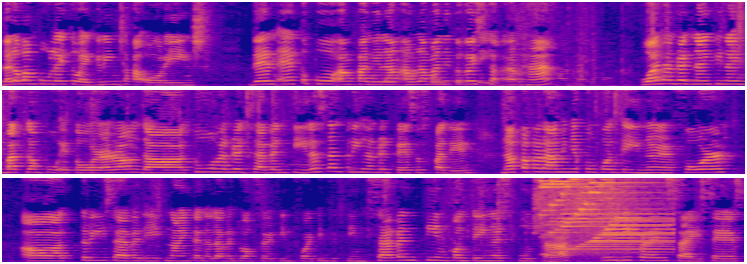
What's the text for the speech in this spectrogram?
Dalawang kulay ito eh, green tsaka orange. Then, eto po ang kanilang, ang laman nito guys, ah, ha? 199 baht lang po ito or around uh, 270, less than 300 pesos pa din. Napakarami niya pong container for uh, 3, 7, 8, 9, 10, 11, 12, 13, 14, 15, 17 containers po siya in different sizes.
